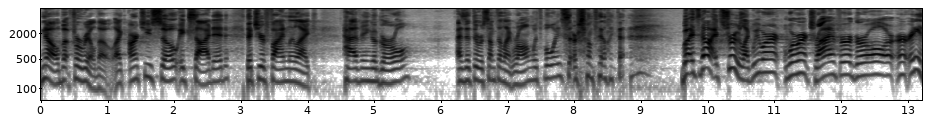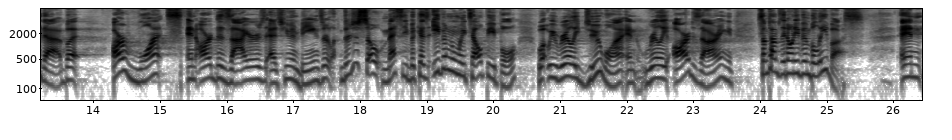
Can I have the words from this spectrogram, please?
no, but for real, though. Like, aren't you so excited that you're finally like having a girl? As if there was something like wrong with boys or something like that. But it's not, it's true. Like, we weren't, we weren't trying for a girl or, or any of that. But our wants and our desires as human beings are they're just so messy because even when we tell people what we really do want and really are desiring sometimes they don't even believe us. And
